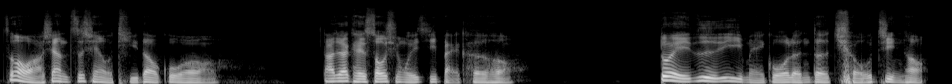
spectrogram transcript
这个我好像之前有提到过哦，大家可以搜寻维基百科哦。对日裔美国人的囚禁，哈，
